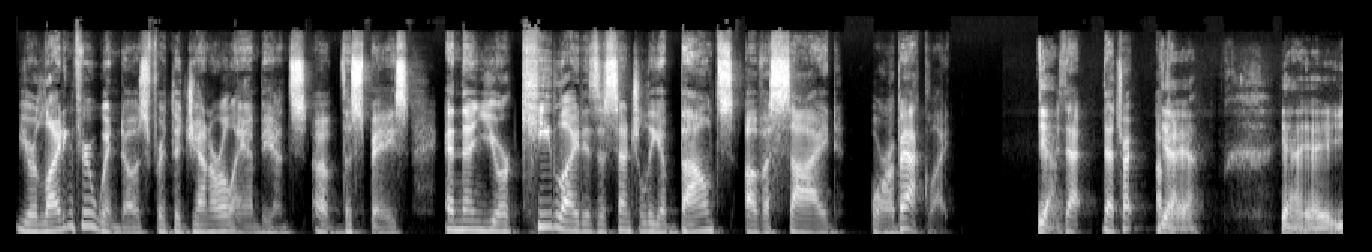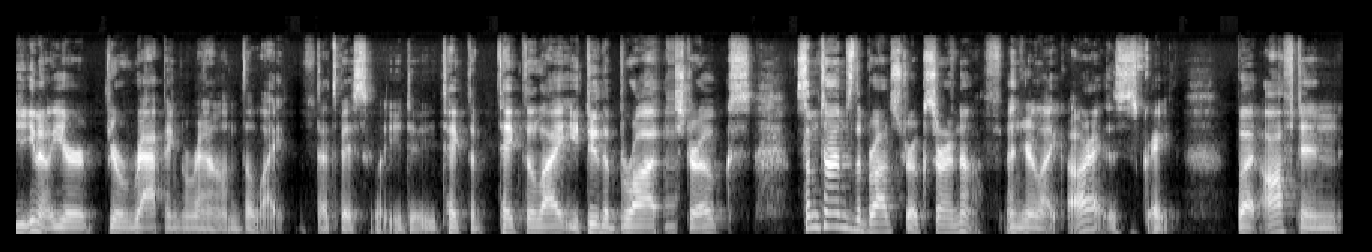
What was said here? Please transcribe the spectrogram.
you're lighting through windows for the general ambience of the space, and then your key light is essentially a bounce of a side or a backlight. Yeah, is that that's right? Okay. Yeah, yeah, yeah, yeah. You, you know, you're you're wrapping around the light. That's basically what you do. You take the take the light. You do the broad strokes. Sometimes the broad strokes are enough, and you're like, all right, this is great. But often,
